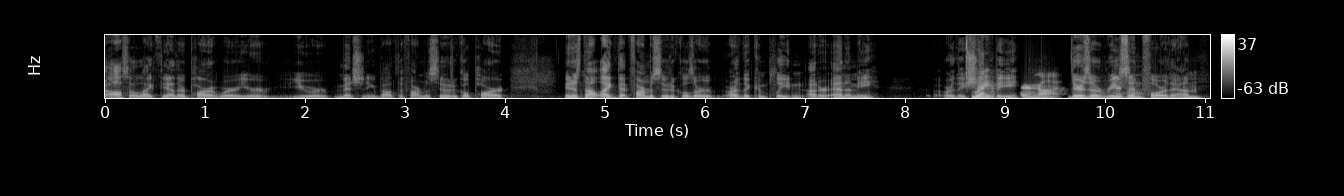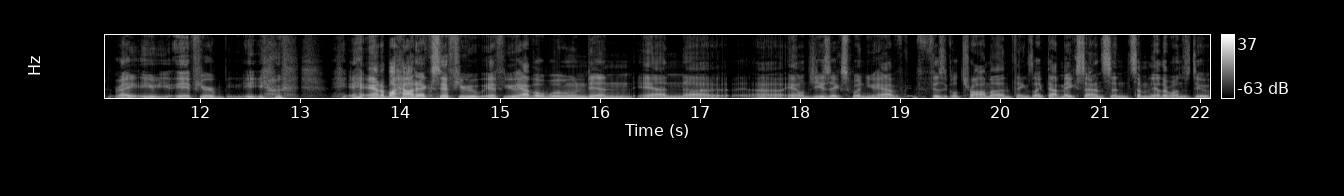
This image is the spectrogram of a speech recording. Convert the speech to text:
also like the other part where you're you were mentioning about the pharmaceutical part, and it's not like that pharmaceuticals are are the complete and utter enemy, or they should right. be. They're not. There's a reason for them, right? You, if you're you antibiotics, if you if you have a wound, and and uh, uh, analgesics when you have physical trauma and things like that makes sense, and some of the other ones do.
